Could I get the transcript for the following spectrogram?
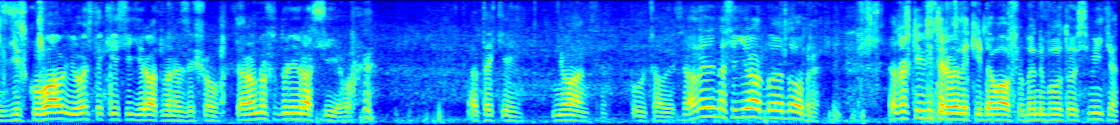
здіскував і ось такий сідірат в мене зайшов. Все одно, що другий раз сіяв. Отакі нюанси получалися. Але на сідірат буде добре. Я трошки вітер великий давав, щоб не було того сміття.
